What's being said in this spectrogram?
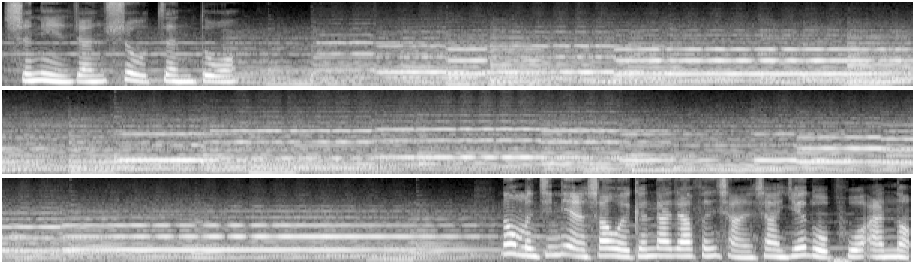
使你人数增多。那我们今天也稍微跟大家分享一下耶罗波安哦。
